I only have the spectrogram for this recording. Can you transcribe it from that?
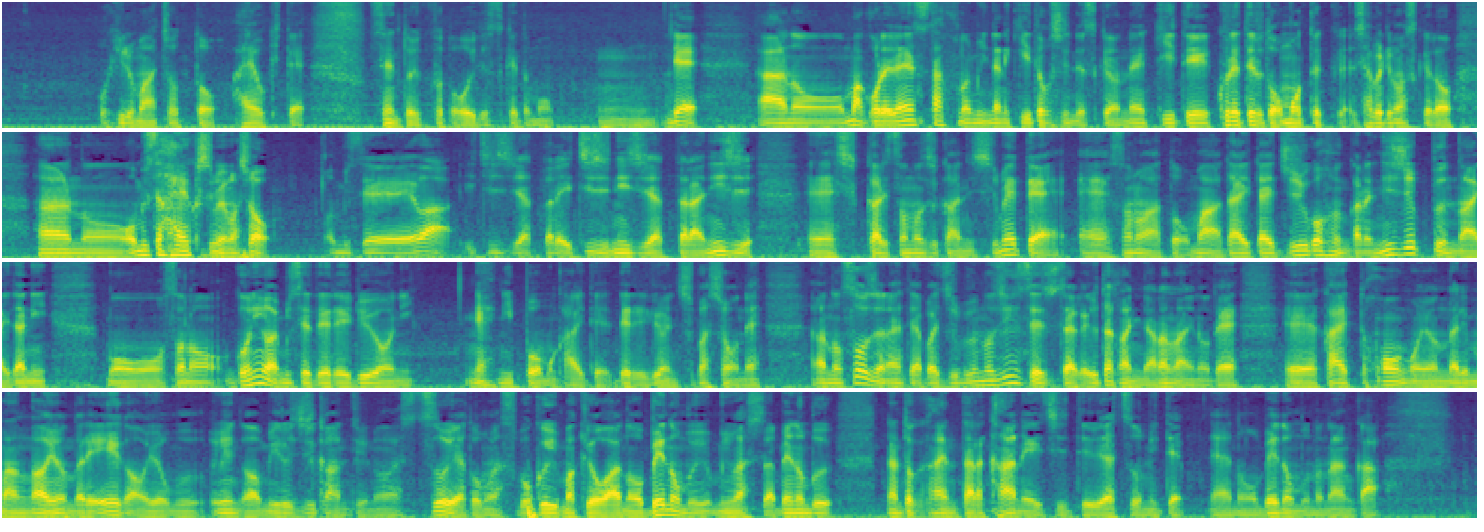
お昼間ちょっと早起きて銭湯行くこと多いですけども。うん、で、あのー、まあ、これね、スタッフのみんなに聞いてほしいんですけどね、聞いてくれてると思って喋りますけど、あのー、お店早く閉めましょう。お店は1時やったら1時、2時やったら2時、えー、しっかりその時間に閉めて、えー、その後、まあ大体15分から20分の間に、もうその後には店出れるように、ね、日報も書いて出れるようにしましょうね。あの、そうじゃないとやっぱり自分の人生自体が豊かにならないので、えー、帰って本を読んだり漫画を読んだり映画を読む、映画を見る時間っていうのは必要やと思います。僕今今日はあの、ベノム見ました。ベノム、なんとか帰ったらカーネージっていうやつを見て、あの、ベノムのなんか、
